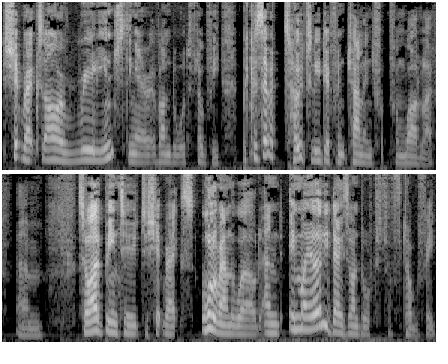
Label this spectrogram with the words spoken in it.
shipwrecks are a really interesting area of underwater photography because they're a totally different challenge from, from wildlife. Um, so I've been to, to shipwrecks all around the world, and in my early days of underwater photography,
